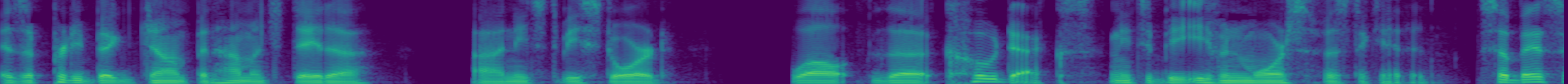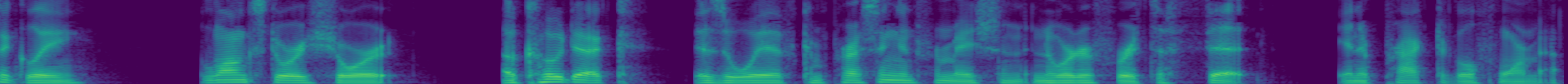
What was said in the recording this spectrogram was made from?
is a pretty big jump in how much data uh, needs to be stored. Well, the codecs need to be even more sophisticated. So basically, long story short, a codec is a way of compressing information in order for it to fit in a practical format.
